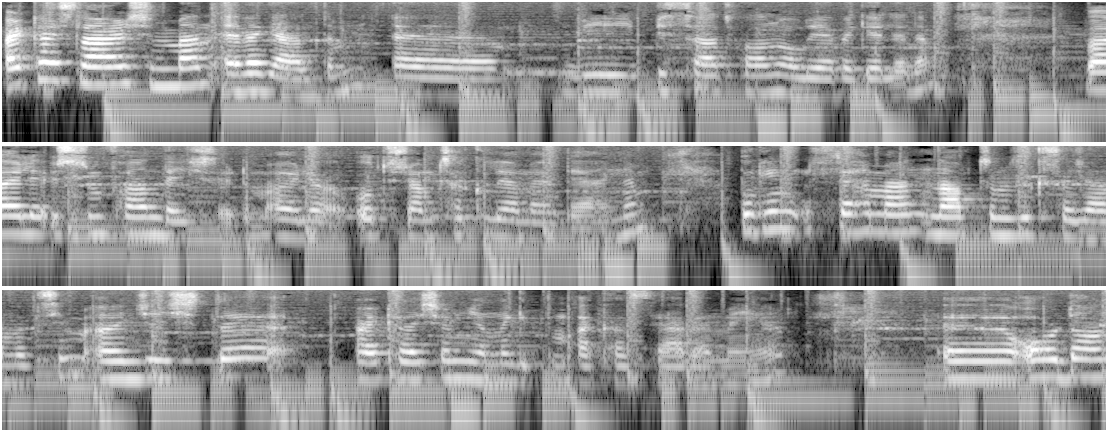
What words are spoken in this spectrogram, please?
Arkadaşlar şimdi ben eve geldim. Ee, bir, bir saat falan oluyor eve gelelim. Böyle üstümü falan değiştirdim. Öyle oturacağım takılıyorum evde yani. Bugün size hemen ne yaptığımızı kısaca anlatayım. Önce işte arkadaşlarımın yanına gittim Akasya AVM'ye. Ee, oradan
